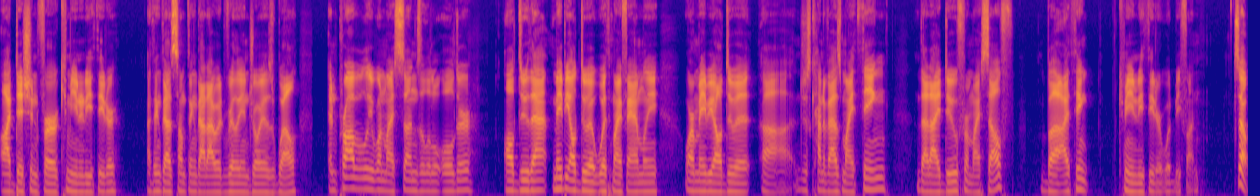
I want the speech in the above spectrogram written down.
audition for community theater. I think that's something that I would really enjoy as well. And probably when my son's a little older, I'll do that. Maybe I'll do it with my family, or maybe I'll do it uh, just kind of as my thing that I do for myself. But I think community theater would be fun. So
